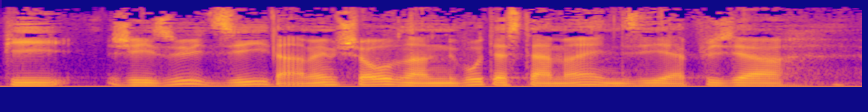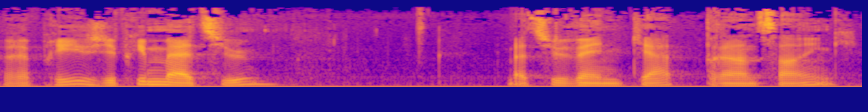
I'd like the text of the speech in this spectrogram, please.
Puis Jésus dit dans la même chose dans le Nouveau Testament, il dit à plusieurs reprises, j'ai pris Matthieu, Matthieu 24, 35,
